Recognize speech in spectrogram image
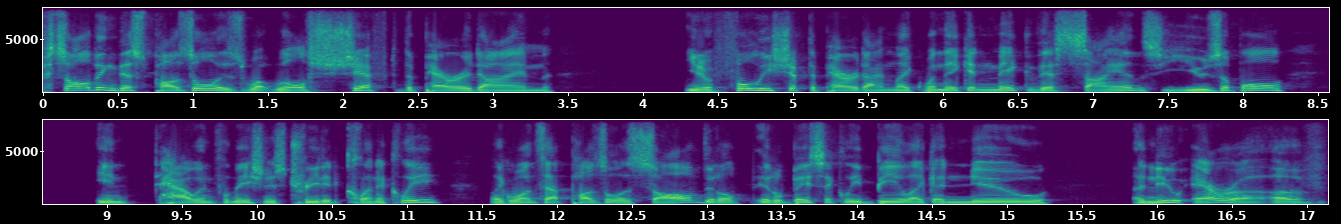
Solving this puzzle is what will shift the paradigm, you know, fully shift the paradigm. Like when they can make this science usable in how inflammation is treated clinically like once that puzzle is solved it'll it'll basically be like a new a new era of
